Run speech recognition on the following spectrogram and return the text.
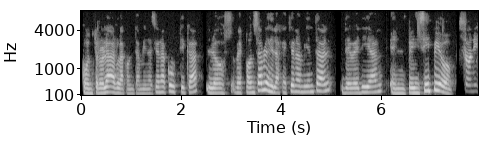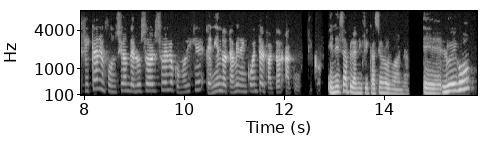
controlar la contaminación acústica, los responsables de la gestión ambiental deberían, en principio, Zonificar en función del uso del suelo, como dije, teniendo también en cuenta el factor acústico. en esa planificación urbana. Eh, luego,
